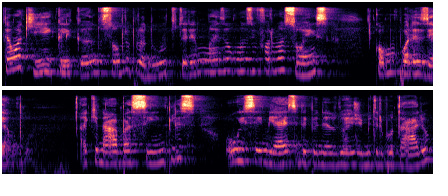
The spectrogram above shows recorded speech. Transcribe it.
Então, aqui, clicando sobre o produto, teremos mais algumas informações, como, por exemplo, aqui na aba Simples, ou ICMS, dependendo do regime tributário,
